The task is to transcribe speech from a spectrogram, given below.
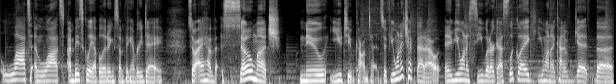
lots and lots. I'm basically uploading something every day. So I have so much new YouTube content. So if you want to check that out and if you want to see what our guests look like, you want to kind of get the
